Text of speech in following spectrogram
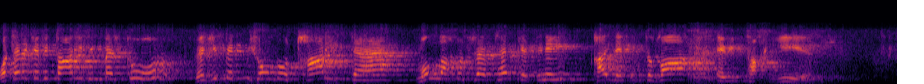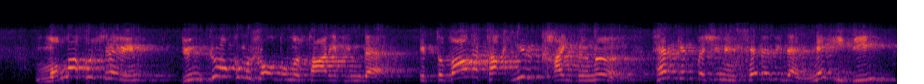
وَتَرَكَ فِي تَعْرِفِ الْمَذْكُورِ ve zikretmiş olduğu tarihte Molla Husrev terk etti neyi? Kaydel iktiza evi tahyir. Molla Husrev'in dünkü okumuş olduğumuz tarifinde iktiza ve tahyir kaydını terk etmesinin sebebi de ne idi?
